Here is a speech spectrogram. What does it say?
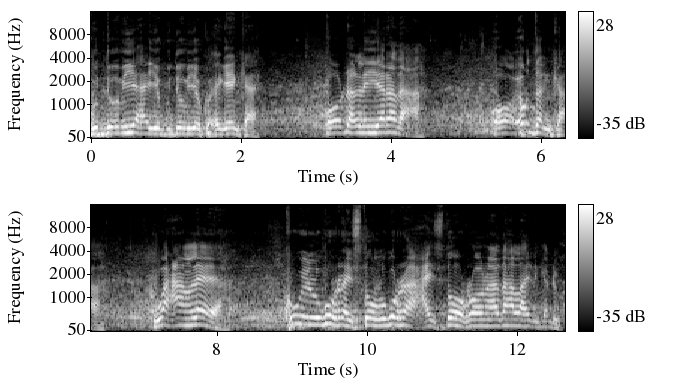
guddoomiyaha iyo guddoomiye ku-xigeenka. ah oo dhallinyarada ah oo curdanka ah waxaan leeyahay kuwii lagu raysto lagu raaxaysto oo roonaada allah idinka dhigo.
